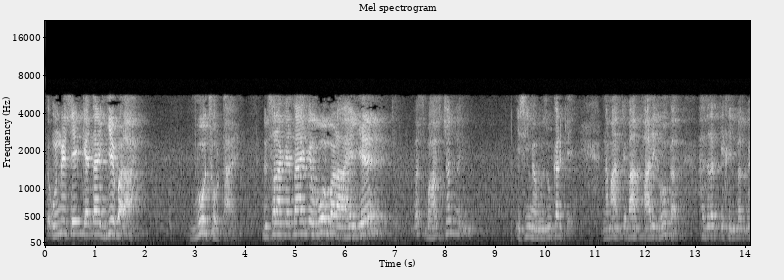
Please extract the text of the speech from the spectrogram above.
تو ان میں سے ایک کہتا ہے یہ بڑا ہے، وہ چھوٹا ہے۔ دوسرا کہتا ہے کہ وہ بڑا ہے، یہ بس بحث چل رہی اسی میں وضو کر کے نماز کے بعد فارغ ہو کر حضرت کی خدمت میں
